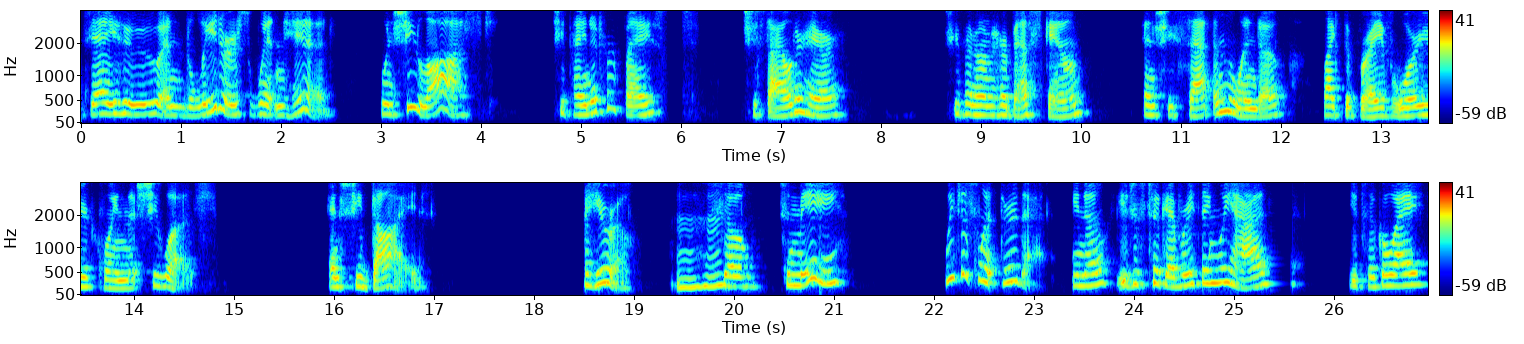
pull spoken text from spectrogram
Jehu and the leaders went and hid. When she lost, she painted her face, she styled her hair, she put on her best gown, and she sat in the window like the brave warrior queen that she was. And she died a hero. Mm-hmm. So to me, we just went through that. You know, you just took everything we had, you took away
